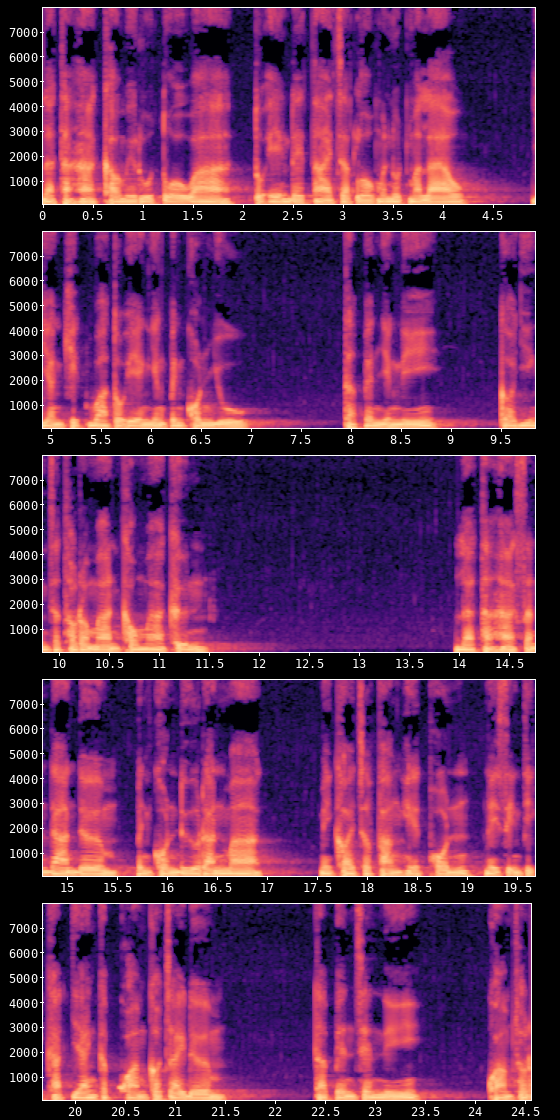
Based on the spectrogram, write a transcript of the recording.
และถ้าหากเขาไม่รู้ตัวว่าตัวเองได้ตายจากโลกมนุษย์มาแล้ว ยังคิดว่าตัวเองยังเป็นคนอยู่ ถ้าเป็นอย่างนี้ ก็ยิ่งจะทรมานเขามากขึ้น และถ้าหากสันดานเดิมเป็นคนดื้อรั้นมาก ไม่ค่อยจะฟังเหตุผลในสิ่งที่ขัดแย้งกับความเข้าใจเดิม ถ้าเป็นเช่นนี้ ความทร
